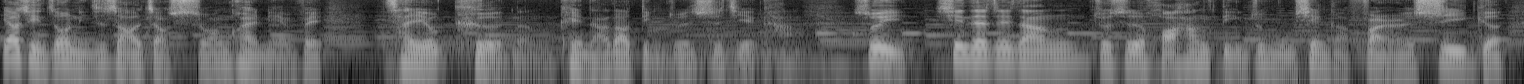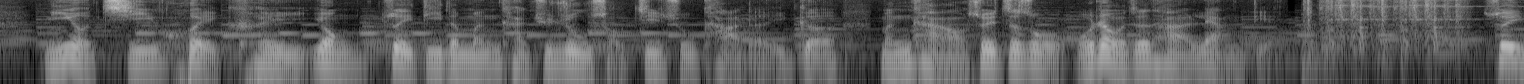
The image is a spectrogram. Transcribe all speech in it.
邀请之后，你至少要缴十万块年费，才有可能可以拿到顶尊世界卡。所以现在这张就是华航顶尊无限卡，反而是一个你有机会可以用最低的门槛去入手基础卡的一个门槛哦。所以这是我我认为这是它的亮点。所以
